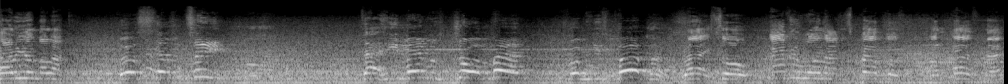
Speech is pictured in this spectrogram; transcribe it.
Carry on, Malak. Verse 17. That he may withdraw man from his purpose. Right, so everyone has his purpose on earth, man.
